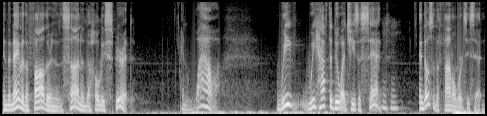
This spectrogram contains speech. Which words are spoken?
in the name of the Father and of the Son and the Holy Spirit. And wow, we we have to do what Jesus said. And those are the final words he said.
